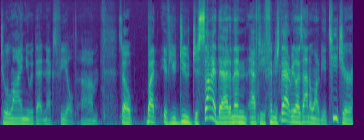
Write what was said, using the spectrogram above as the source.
to align you with that next field. Um, so, but if you do decide that, and then after you finish that, realize I don't want to be a teacher,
